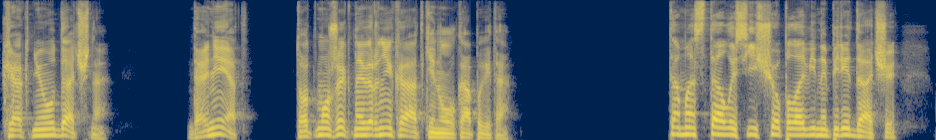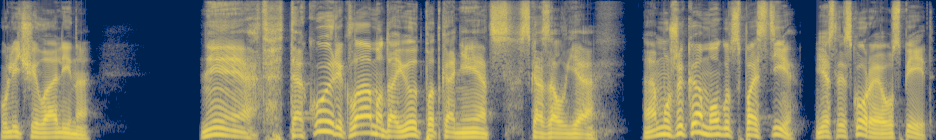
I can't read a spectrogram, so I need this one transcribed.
как неудачно». «Да нет, тот мужик наверняка откинул копыта. «Там осталась еще половина передачи», — уличила Алина. «Нет, такую рекламу дают под конец», — сказал я. «А мужика могут спасти, если скорая успеет.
